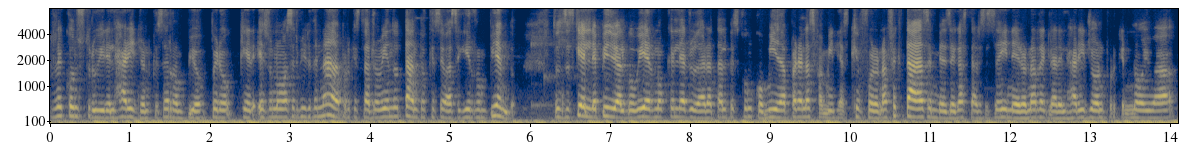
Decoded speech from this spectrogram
reconstruir el jarillón que se rompió, pero que eso no va a servir de nada porque está lloviendo tanto que se va a seguir rompiendo. Entonces que él le pidió al gobierno que le ayudara tal vez con comida para las familias que fueron afectadas en vez de gastarse ese dinero en arreglar el jarillón porque no iba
